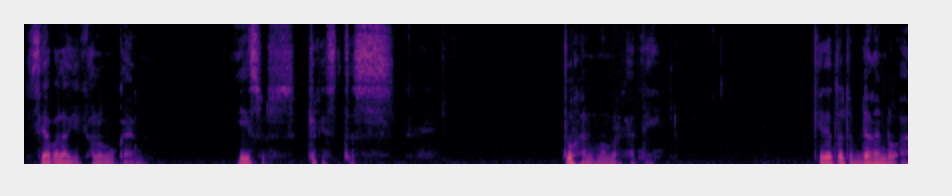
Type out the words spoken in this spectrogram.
Siapa lagi kalau bukan Yesus Kristus. Tuhan memberkati. Kita tutup dengan doa.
